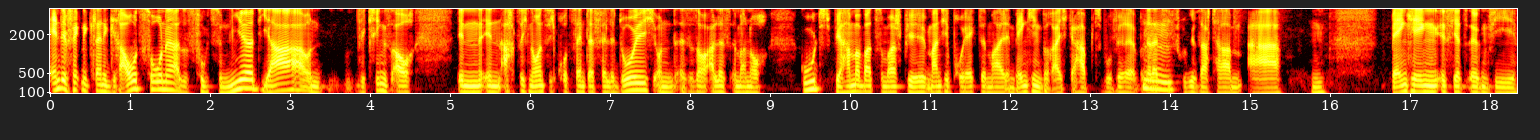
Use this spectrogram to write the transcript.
Endeffekt eine kleine Grauzone. Also es funktioniert, ja, und wir kriegen es auch in, in 80, 90 Prozent der Fälle durch und es ist auch alles immer noch gut. Wir haben aber zum Beispiel manche Projekte mal im Banking-Bereich gehabt, wo wir mhm. relativ früh gesagt haben, ah, hm, Banking ist jetzt irgendwie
